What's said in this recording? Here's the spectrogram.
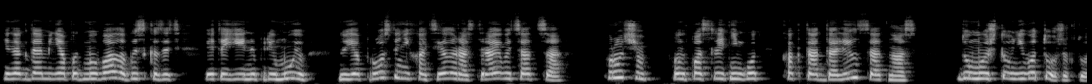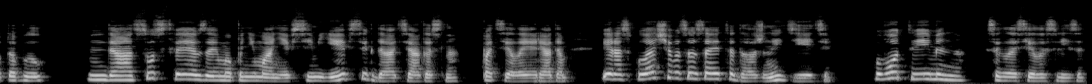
Иногда меня подмывало высказать это ей напрямую, но я просто не хотела расстраивать отца. Впрочем, он в последний год как-то отдалился от нас, Думаю, что у него тоже кто-то был. Да, отсутствие взаимопонимания в семье всегда тягостно. Потела я рядом. И расплачиваться за это должны дети. Вот именно, согласилась Лиза.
